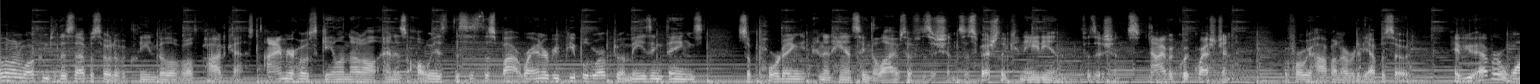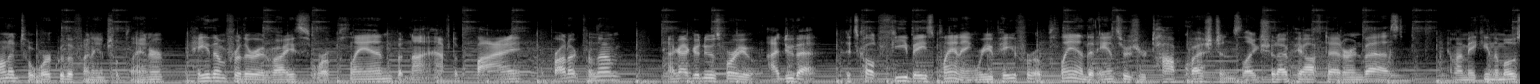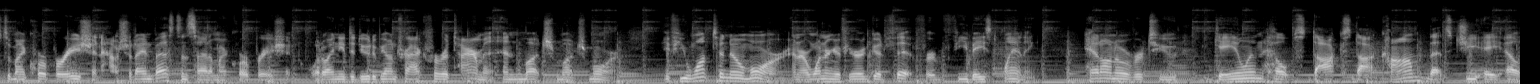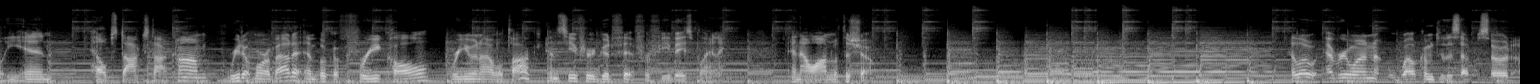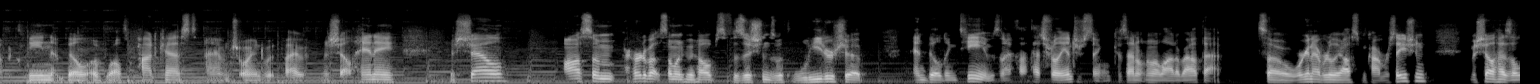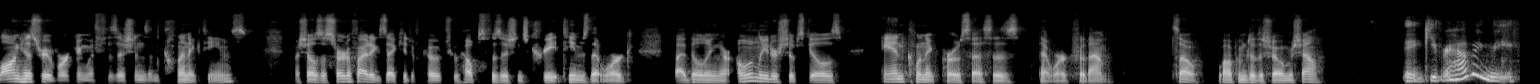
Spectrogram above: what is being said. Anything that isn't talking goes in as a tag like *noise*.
Hello and welcome to this episode of a Clean Bill of Wealth podcast. I'm your host, Galen Nuttall, and as always, this is the spot where I interview people who are up to amazing things, supporting and enhancing the lives of physicians, especially Canadian physicians. Now, I have a quick question before we hop on over to the episode. Have you ever wanted to work with a financial planner, pay them for their advice or a plan, but not have to buy a product from them? I got good news for you. I do that. It's called fee based planning, where you pay for a plan that answers your top questions like Should I pay off debt or invest? Am I making the most of my corporation? How should I invest inside of my corporation? What do I need to do to be on track for retirement? And much, much more. If you want to know more and are wondering if you're a good fit for fee based planning, head on over to galenhelpsdocs.com. That's G A L E N helpsdocs.com. Read up more about it and book a free call where you and I will talk and see if you're a good fit for fee based planning. And now on with the show. Hello, everyone. Welcome to this episode of a Clean Bill of Wealth podcast. I am joined with by Michele Hannay. Michele, awesome. I heard about someone who helps physicians with leadership and building teams, and I thought that's really interesting because I don't know a lot about that. So we're going to have a really awesome conversation. Michele has a long history of working with physicians and clinic teams. Michele is a certified executive coach who helps physicians create teams that work by building their own leadership skills and clinic processes that work for them. So, welcome to the show, Michele. Thank you for having me.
